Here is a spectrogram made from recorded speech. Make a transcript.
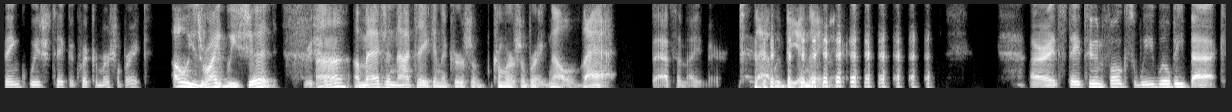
think we should take a quick commercial break. Oh, he's right. We should. We should. Huh? Imagine not taking a commercial commercial break. Now that That's a nightmare. that would be a nightmare. All right, stay tuned, folks. We will be back.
